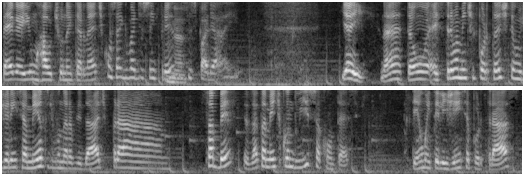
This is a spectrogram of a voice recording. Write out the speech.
pega aí um how-to na internet consegue invadir sua empresa, Não. se espalhar e. E aí? Né? Então é extremamente importante ter um gerenciamento de vulnerabilidade para saber exatamente quando isso acontece. Ter uma inteligência por trás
